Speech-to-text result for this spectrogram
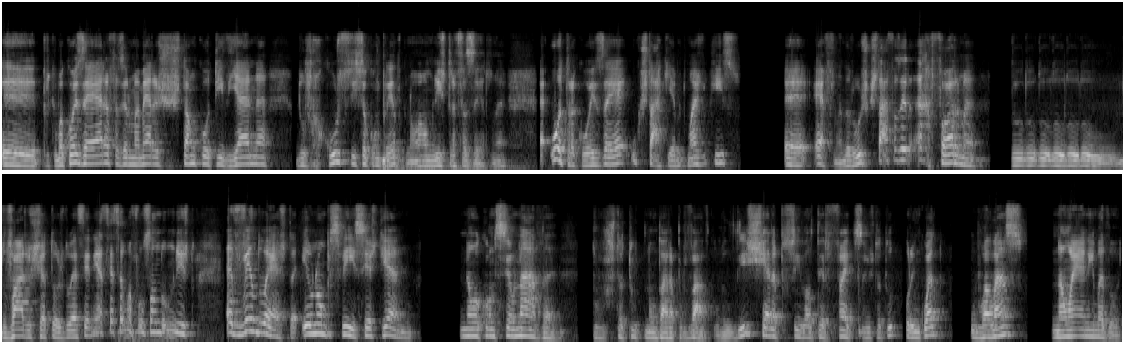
Eh, porque uma coisa era fazer uma mera gestão cotidiana dos recursos, isso eu compreendo que não há um ministro a fazer. Não é? Outra coisa é, o que está aqui é muito mais do que isso. Eh, é Fernando Araújo que está a fazer a reforma do, do, do, de vários setores do SNS, essa é uma função do ministro. Havendo esta, eu não percebi se este ano não aconteceu nada por o estatuto não estar aprovado, como ele diz, se era possível ter feito sem o estatuto, por enquanto, o balanço não é animador.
